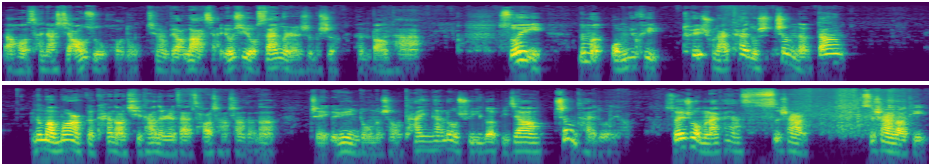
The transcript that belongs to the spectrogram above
然后参加小组活动，千万不要落下，尤其有三个人是不是很帮他？所以那么我们就可以推出来态度是正的。当那么 Mark 看到其他的人在操场上的呢？这个运动的时候，他应该露出一个比较正态度的样子。所以说，我们来看一下四十二、四十二道题。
